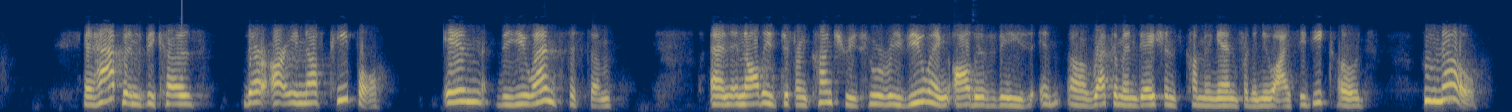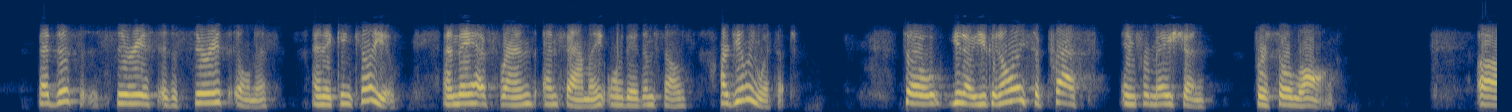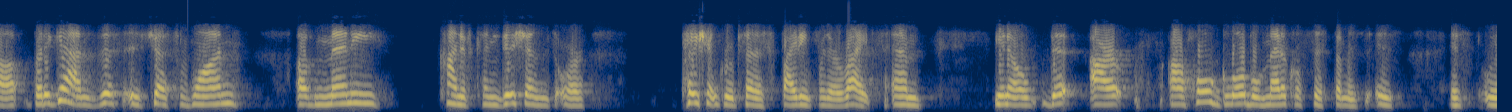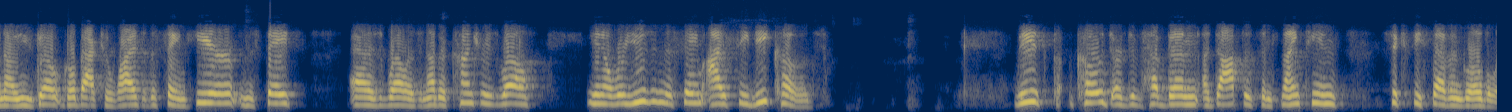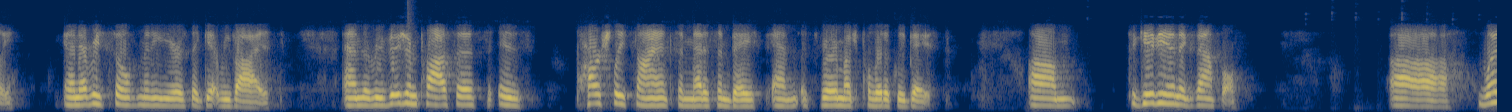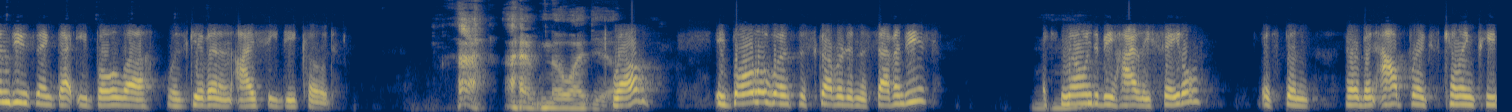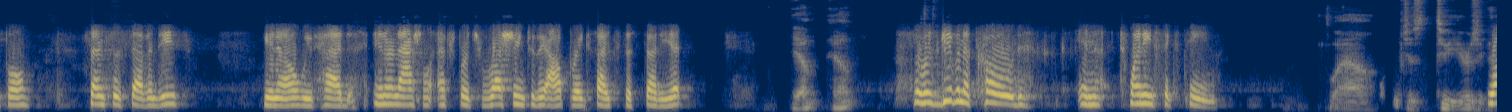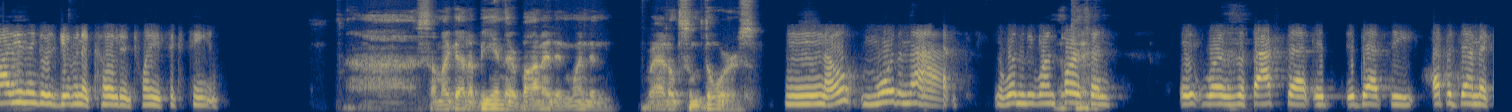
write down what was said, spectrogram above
It happened because there are enough people in the UN system and in all these different countries who are reviewing all of these uh, recommendations coming in for the new ICD codes who know that this is serious is a serious illness and it can kill you. And they have friends and family or they themselves are dealing with it. So, you know, you can only suppress information for so long. Uh, but again, this is just one of many kind of conditions or patient groups that is fighting for their rights. And, you know, that our, our whole global medical system is, is, is, you know, you go, go back to why is it the same here in the States as well as in other countries? Well, you know, we're using the same ICD codes. These codes are, have been adopted since 1967 globally. And every so many years they get revised. And the revision process is partially science and medicine based, and it's very much politically based. Um, to give you an example, uh, when do you think that Ebola was given an ICD code? Ha, I have no idea. Well, Ebola was discovered in the 70s. Mm-hmm. It's known to be highly fatal. It's been there have been outbreaks killing people since the 70s. You know, we've had international experts rushing to the outbreak sites to study it. Yep, yep. It was given a code in 2016. Wow, just two years ago. Why do you think it was given a code in 2016? Uh, somebody got a bee in their bonnet and went and rattled some doors. Mm, no, more than that. It wouldn't be one person. It was the fact that it, that the epidemic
